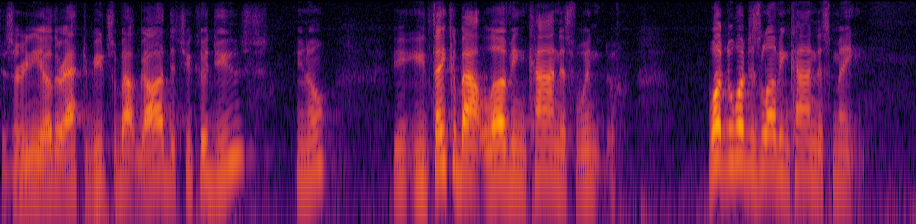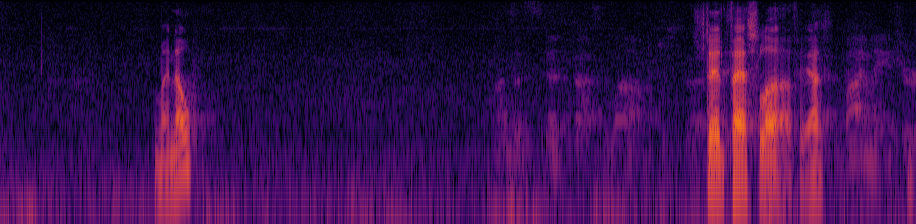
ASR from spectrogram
Is there any other attributes about God that you could use? You know? You think about loving kindness when what, what does loving kindness mean? May know? steadfast love. Just, uh, Steadfast love, yeah. by nature,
